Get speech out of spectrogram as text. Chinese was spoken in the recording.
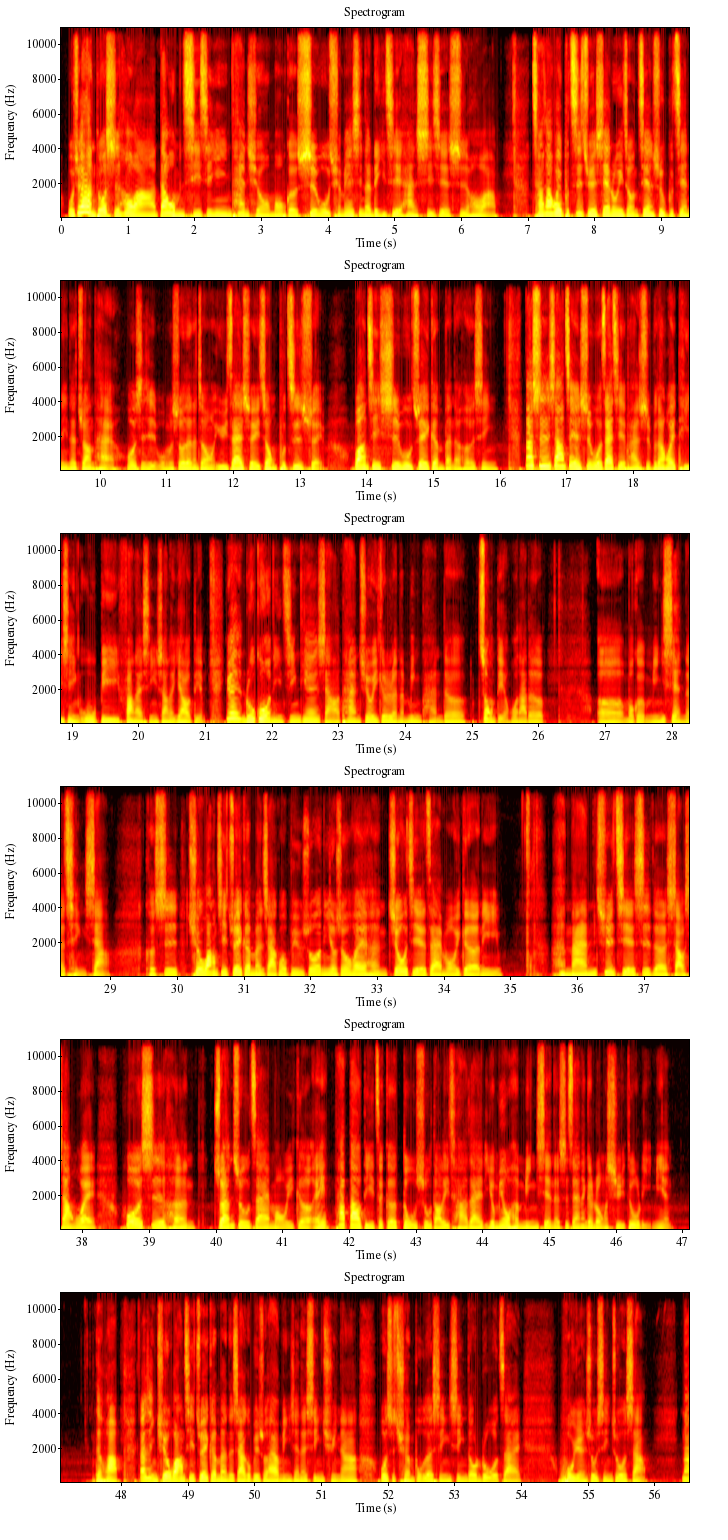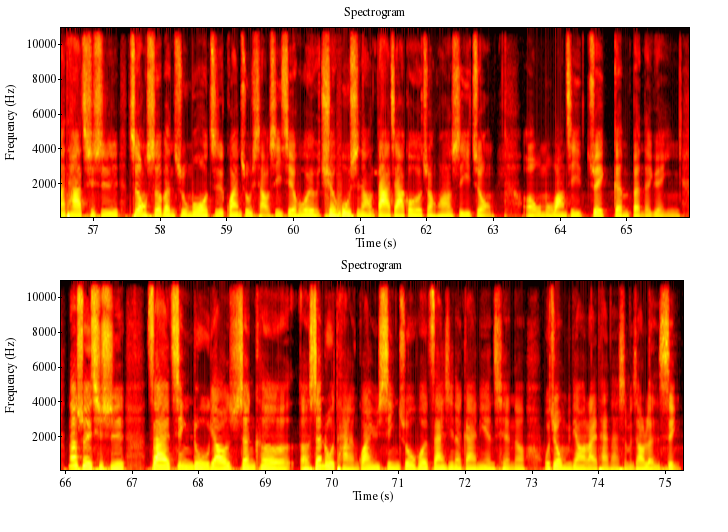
我觉得很多时候啊，当我们积极探求某个事物全面性的理解和细节时候啊，常常会不自觉陷入一种见树不见林的状态，或是我们说的那种鱼在水中不知水。忘记事物最根本的核心。那事实上，这也是我在解盘时不断会提醒务必放在心上的要点。因为如果你今天想要探究一个人的命盘的重点或他的呃某个明显的倾向，可是却忘记最根本架构，比如说你有时候会很纠结在某一个你很难去解释的小相位，或是很。专注在某一个，诶，它到底这个度数到底差在有没有很明显的是在那个容许度里面的话，但是你却忘记最根本的架构，比如说它有明显的星群啊，或是全部的行星都落在火元素星座上，那它其实这种舍本逐末只关注小细节，或却忽视那种大架构的状况，是一种。呃，我们忘记最根本的原因。那所以，其实，在进入要深刻呃深入谈关于星座或占星的概念前呢，我觉得我们一定要来谈谈什么叫人性。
